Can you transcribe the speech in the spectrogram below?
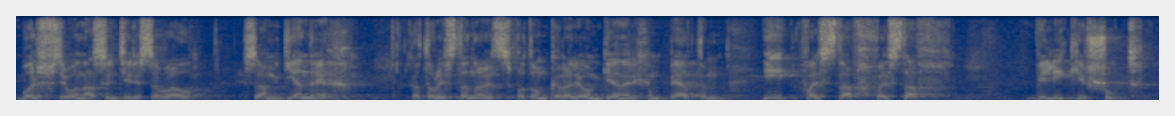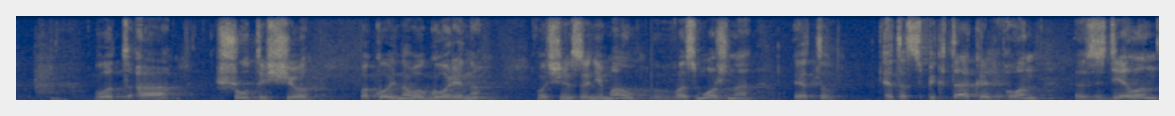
Больше всего нас интересовал сам Генрих, который становится потом королем Генрихом V, и Фальстаф. Фальстаф – великий шут. Вот, а шут еще покойного Горина очень занимал. Возможно, это, этот спектакль, он сделан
